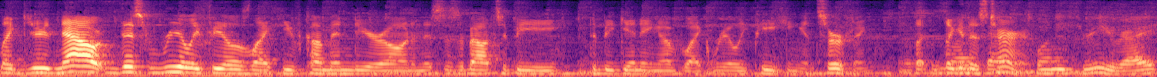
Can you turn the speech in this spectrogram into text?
Like you're now, this really feels like you've come into your own, and this is about to be the beginning of like really peaking in surfing. This is look at this turn. 23, right?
